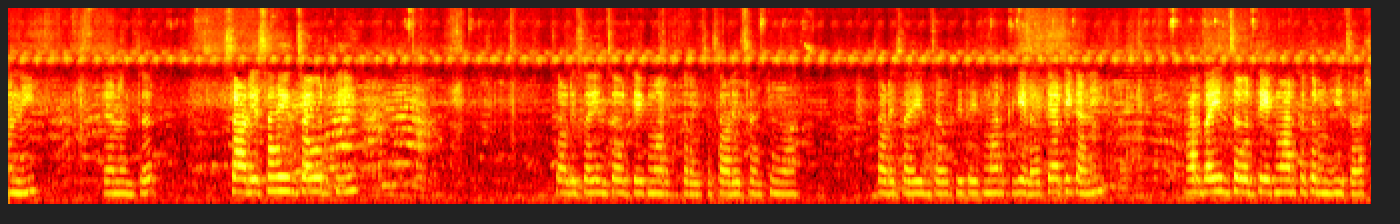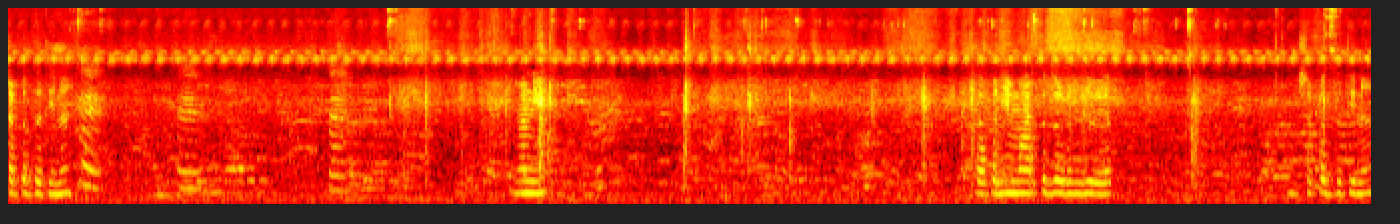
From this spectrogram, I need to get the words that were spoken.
आणि त्यानंतर साडेसहा इंचावरती साडेसहा इंचावरती एक मार्क करायचा. साडेसहा किंवा साडेसहा इंचावरती ते एक मार्क केला. आहे त्या ठिकाणी अर्धा इंचावरती एक मार्क करून घ्यायचा अशा पद्धतीनं. आणि आपण हे मार्क जोडून घेऊयात. अशा पद्धतीनं.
